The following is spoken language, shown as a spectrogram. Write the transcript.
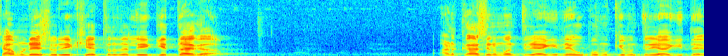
ಚಾಮುಂಡೇಶ್ವರಿ ಕ್ಷೇತ್ರದಲ್ಲಿ ಗೆದ್ದಾಗ ಹಣಕಾಸಿನ ಮಂತ್ರಿಯಾಗಿದ್ದೆ, ಉಪಮುಖ್ಯಮಂತ್ರಿ ಆಗಿದ್ದೆ.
